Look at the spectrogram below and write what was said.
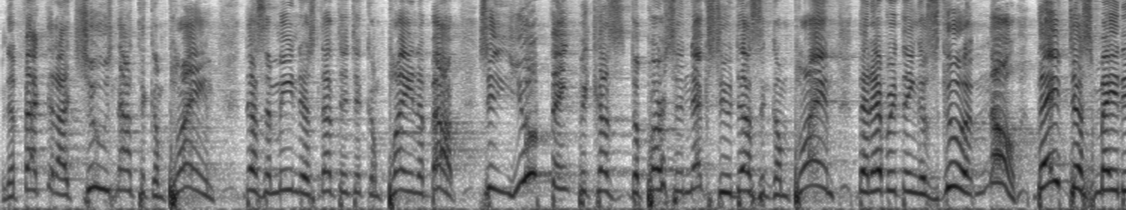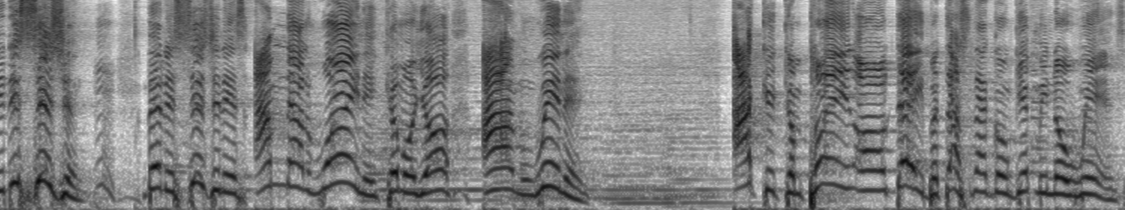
The fact that I choose not to complain doesn't mean there's nothing to complain about. See, you think because the person next to you doesn't complain that everything is good. No, they've just made a decision. Mm. The decision is I'm not whining. Come on, y'all. I'm winning. I could complain all day, but that's not going to get me no wins.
